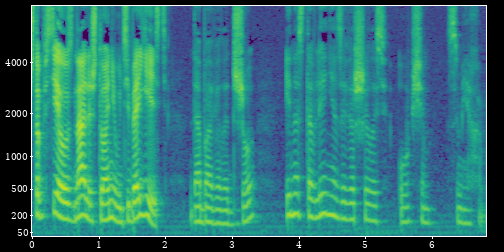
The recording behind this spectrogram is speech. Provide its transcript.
чтобы все узнали, что они у тебя есть», — добавила Джо, и наставление завершилось общим смехом.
